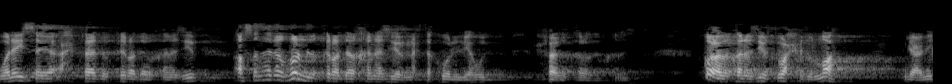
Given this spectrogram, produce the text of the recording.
وليس يا أحفاد القردة والخنازير. أصلا هذا ظلم للقردة والخنازير أنك تقول اليهود أحفاد القردة والخنازير. قردة والخنازير توحد الله. يعني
